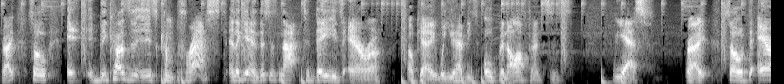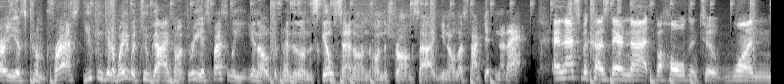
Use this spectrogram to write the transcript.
right? So it, it- because it's compressed, and again, this is not today's era, okay, where you have these open offenses, Yes. right? So if the area is compressed, you can get away with two guys on three, especially you know depending on the skill set on on the strong side. You know, let's not get into that. And that's because they're not beholden to one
